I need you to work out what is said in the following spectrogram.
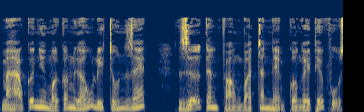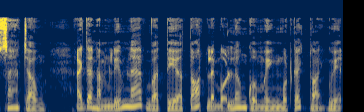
mà Hạo cứ như một con gấu đi trốn rét, giữa căn phòng và chăn nệm của người thiếu phụ xa chồng, anh ta nằm liếm láp và tìa tót lại bộ lông của mình một cách toại nguyện.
